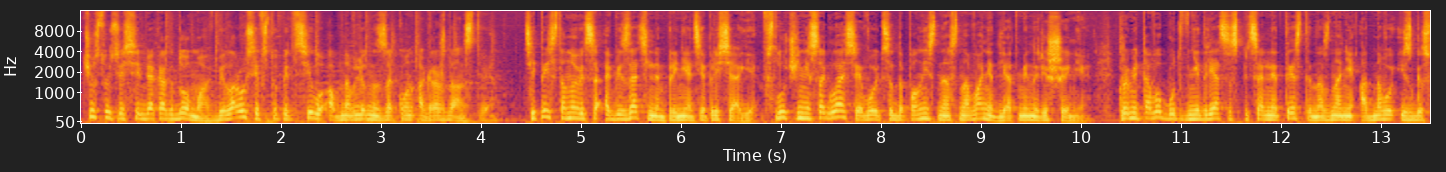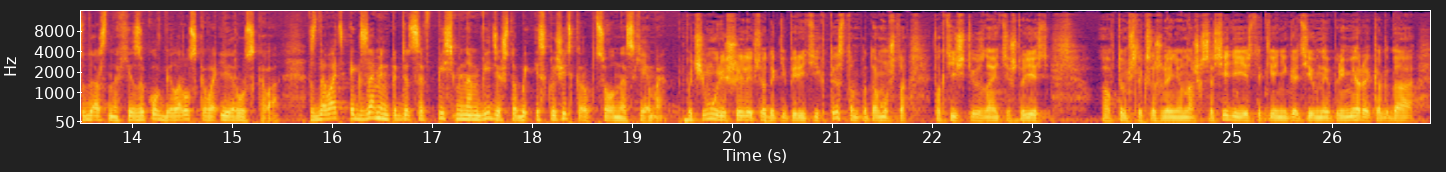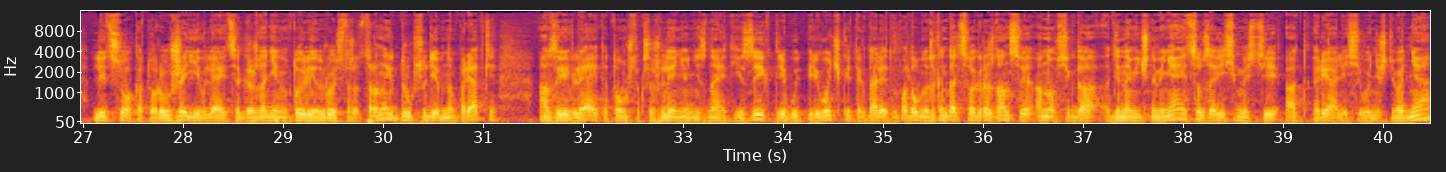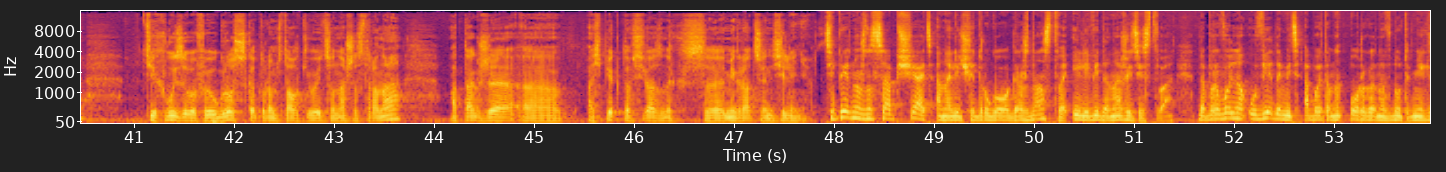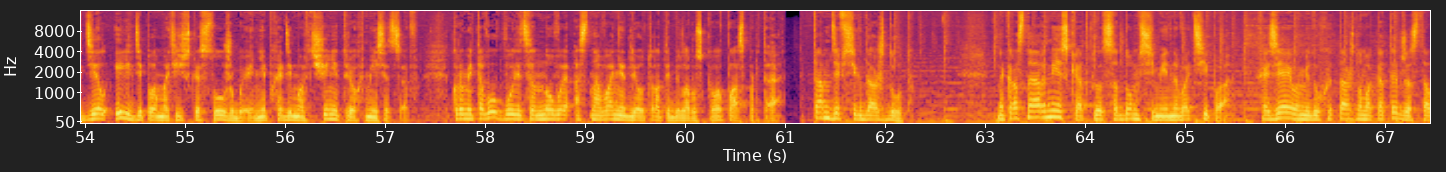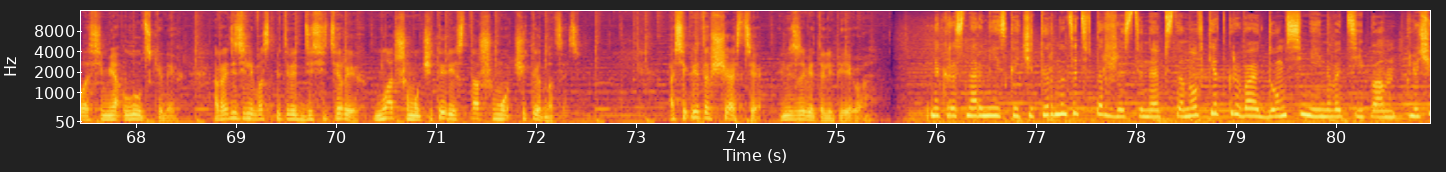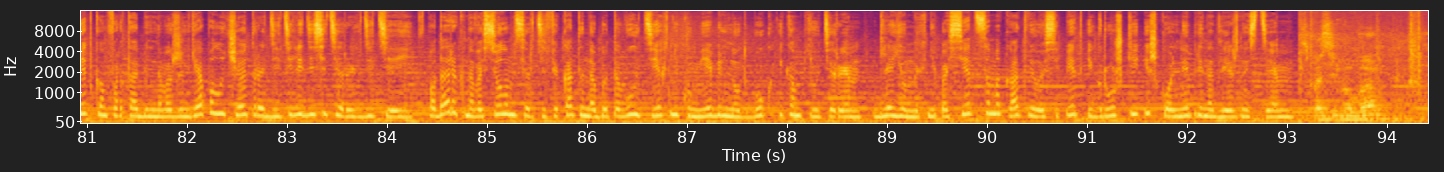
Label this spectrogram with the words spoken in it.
Чувствуйте себя как дома. В Беларуси вступит в силу обновленный закон о гражданстве. Теперь становится обязательным принятие присяги. В случае несогласия вводятся дополнительные основания для отмены решения. Кроме того, будут внедряться специальные тесты на знание одного из государственных языков белорусского или русского. Сдавать экзамен придется в письменном виде, чтобы исключить коррупционные схемы. Почему решили все-таки перейти к тестам? Потому что фактически вы знаете, что есть в том числе, к сожалению, у наших соседей есть такие негативные примеры, когда лицо, которое уже является гражданином той или другой страны, вдруг в судебном порядке а заявляет о том, что, к сожалению, не знает язык, требует переводчика и так далее и тому подобное. Законодательство о гражданстве, оно всегда динамично меняется в зависимости от реалий сегодняшнего дня, тех вызовов и угроз, с которым сталкивается наша страна, а также э, аспектов, связанных с миграцией населения. Теперь нужно сообщать о наличии другого гражданства или вида на жительство. Добровольно уведомить об этом органы внутренних дел или дипломатической службы необходимо в течение трех месяцев. Кроме того, вводится новое основание для утраты белорусского паспорта. Там, где всегда ждут. На Красноармейской открылся дом семейного типа. Хозяевами двухэтажного коттеджа стала семья Луцкиных. Родители воспитывают десятерых, младшему 4, старшему 14. О секретах счастья Елизавета Липеева. На Красноармейской 14 в торжественной обстановке открывают дом семейного типа. Ключи от комфортабельного жилья получают родители десятерых детей. В подарок новоселам сертификаты на бытовую технику, мебель, ноутбук и компьютеры. Для юных непосед – самокат, велосипед, игрушки и школьные принадлежности. Спасибо вам,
